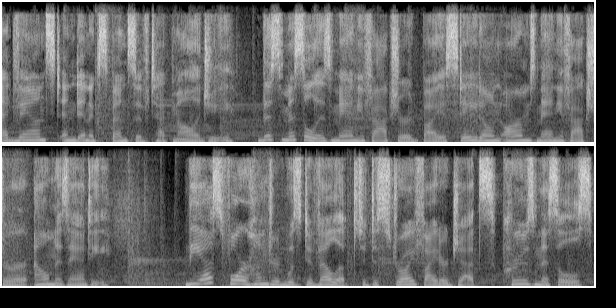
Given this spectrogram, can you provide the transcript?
Advanced and inexpensive technology, this missile is manufactured by a state-owned arms manufacturer Almaz-Antey. The S-400 was developed to destroy fighter jets, cruise missiles,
